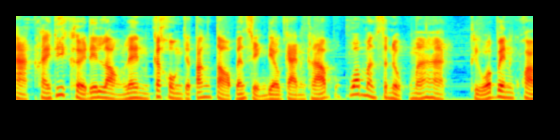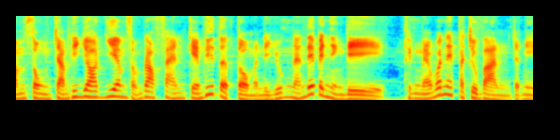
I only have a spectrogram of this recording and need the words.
หากใครที่เคยได้ลองเล่นก็คงจะต้องตอบเป็นเสียงเดียวกันครับ ว่ามันสนุกมาก ถือว่าเป็นความทรงจำที่ยอดเยี่ยมสำหรับแฟนเกมที่เติบโตมาในยุคนั้นได้เป็นอย่างดี ถึงแม้ว่าในปัจจุบันจะมี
